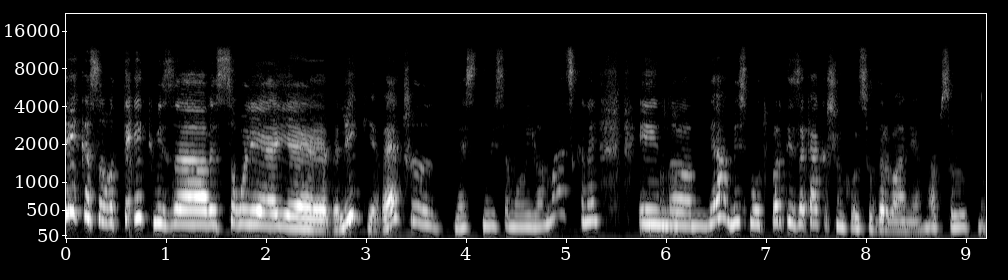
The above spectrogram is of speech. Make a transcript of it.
Te, ki so v tekmi za vesolje, je veliko, je več, ne, ni samo Elon Musk. Ne? In um, ja, mi smo odprti za kakršen koli sodelovanje, absolutno.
